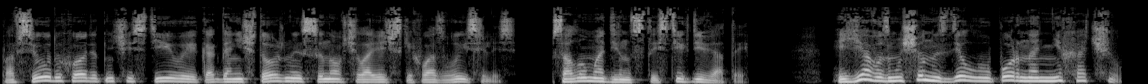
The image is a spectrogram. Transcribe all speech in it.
Повсюду ходят нечестивые, когда ничтожные сынов человеческих возвысились». Псалом 11, стих 9. Я возмущенно сделал упор на «не хочу».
